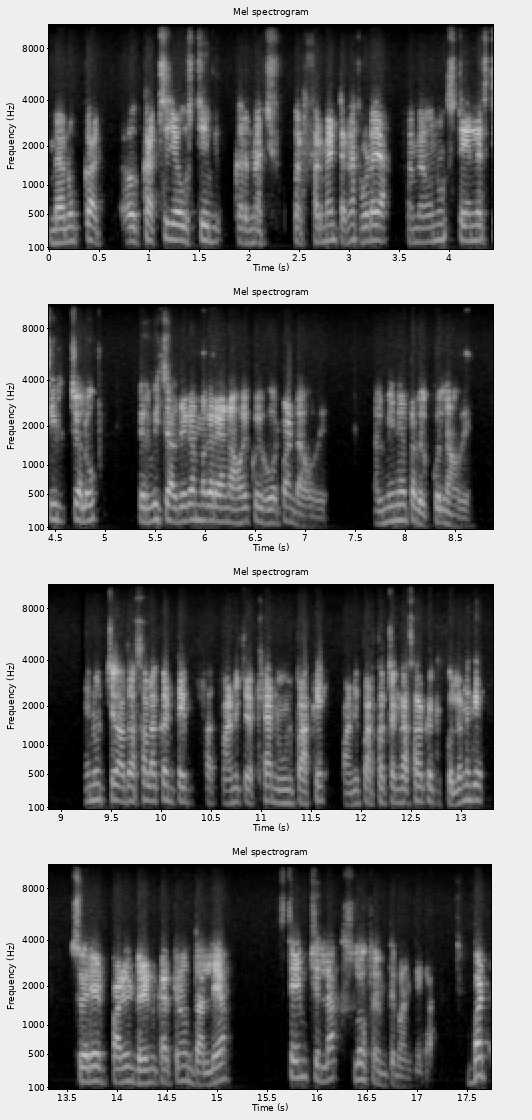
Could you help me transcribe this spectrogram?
ਮੈਂ ਉਹਨੂੰ ਕੱਚ ਜਾਂ ਉਸ ਵੀ ਕਰਨਾ ਪਰ ਫਰਮੈਂਟ ਹੈ ਨਾ ਥੋੜਾ ਜਿਹਾ ਤਾਂ ਮੈਂ ਉਹਨੂੰ ਸਟੇਨਲੈਸ ਸਟੀਲ ਚਲੋ ਫਿਰ ਵੀ ਚੱਲ ਜਾਏਗਾ ਮਗਰ ਐ ਨਾ ਹੋਏ ਕੋਈ ਹੋਰ ਭਾਂਡਾ ਹੋਵੇ। ਅਲਮੀਨੀਅਮ ਤਾਂ ਬਿਲਕੁਲ ਨਾ ਹੋਵੇ। ਇਹਨੂੰ 14 16 ਘੰਟੇ ਪਾਣੀ ਚ ਰੱਖਿਆ ਨੂਨ ਪਾ ਕੇ ਪਾਣੀ ਭਰਤਾ ਚੰਗਾ ਸਾਰ ਕਰਕੇ ਫੁੱਲਣਗੇ। ਸਵੇਰੇ ਪਾਣੀ ਡਰੇਨ ਕਰਕੇ ਉਹਨੂੰ ਦਲ ਲਿਆ ਸੇਮ ਚਿੱਲਾ ਸਲੋ ਫਲੇਮ ਤੇ ਬਣ ਜਾਏਗਾ। ਬਟ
